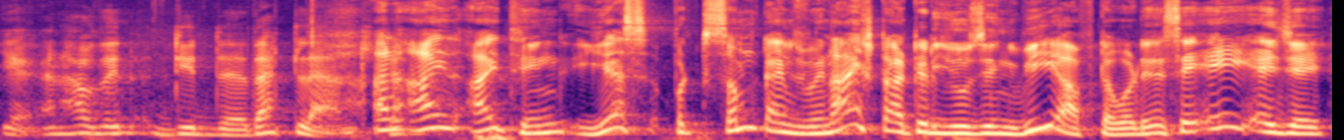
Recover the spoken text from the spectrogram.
yeah, and how did, did uh, that land? And I, I think, yes, but sometimes when I started using we afterward, they say, hey, AJ,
